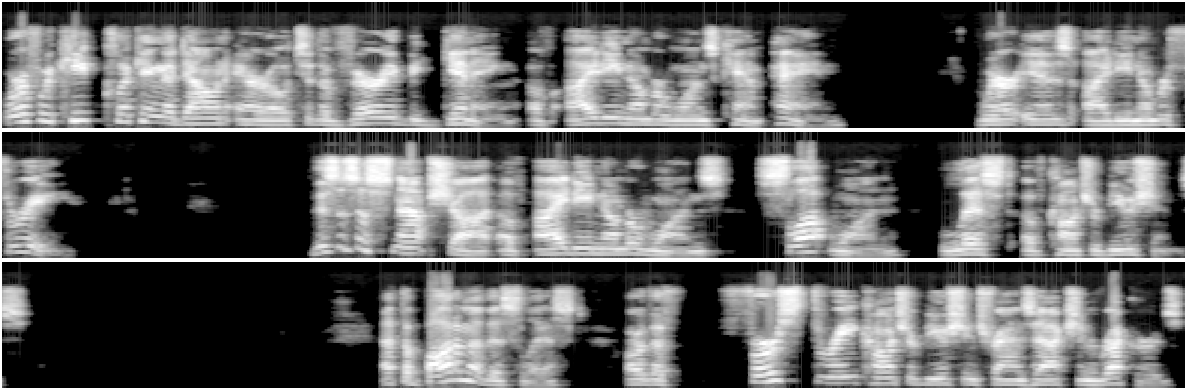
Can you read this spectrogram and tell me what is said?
Or if we keep clicking the down arrow to the very beginning of ID number 1's campaign, where is ID number 3? This is a snapshot of ID number 1's slot 1 list of contributions. At the bottom of this list are the first three contribution transaction records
